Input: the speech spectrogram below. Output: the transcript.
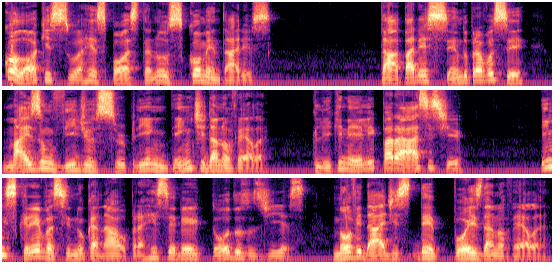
Coloque sua resposta nos comentários. Tá aparecendo para você mais um vídeo surpreendente da novela. Clique nele para assistir. Inscreva-se no canal para receber todos os dias novidades depois da novela.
